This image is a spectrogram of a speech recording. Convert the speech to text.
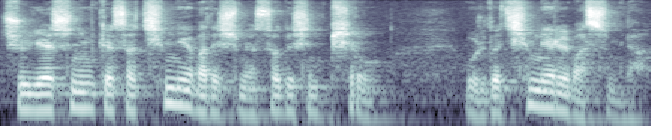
주 예수님께서 침례 받으시며 쏟으신 피로 우리도 침례를 받습니다.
